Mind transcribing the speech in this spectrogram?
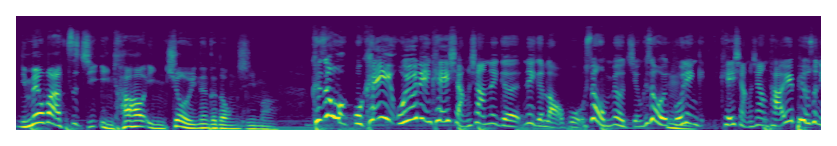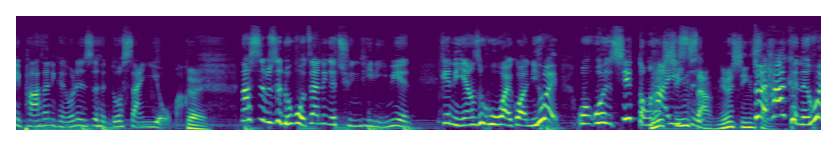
你没有办法自己引好好引救于那个东西吗？可是我我可以我有点可以想象那个那个老伯，虽然我没有结婚，可是我我有点可以想象他，因为譬如说你爬山，你可能会认识很多山友嘛。对。那是不是如果在那个群体里面跟你一样是户外挂，你会我我先懂他意思。欣赏，你会欣赏。对，他可能会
